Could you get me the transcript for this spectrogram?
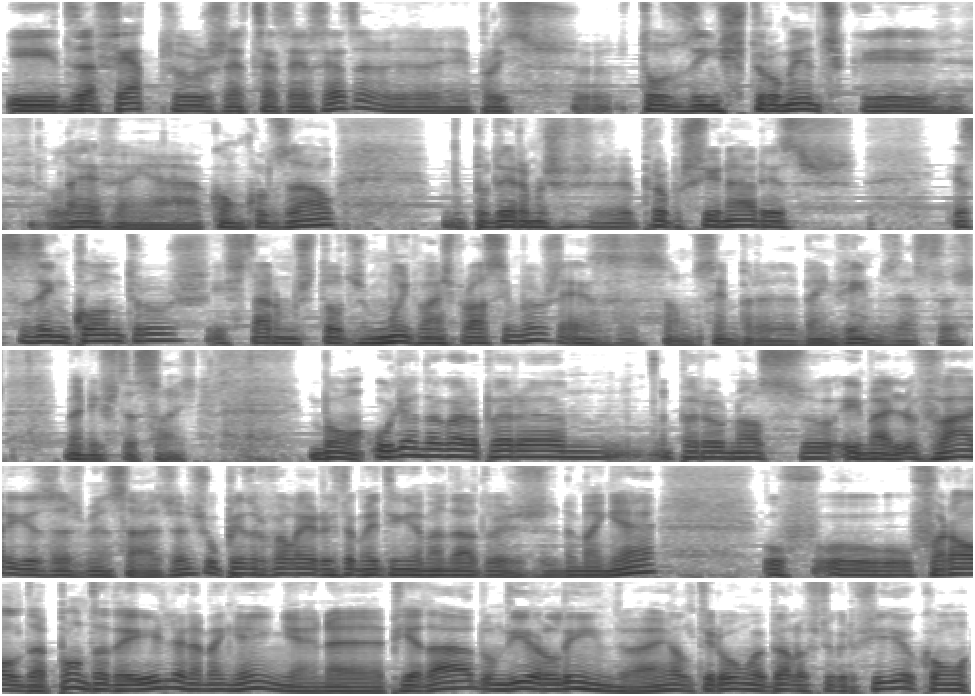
e de afetos, etc, etc. E por isso, todos os instrumentos que levem à conclusão de podermos proporcionar esses esses encontros e estarmos todos muito mais próximos são sempre bem-vindos, essas manifestações. Bom, olhando agora para, para o nosso e-mail, várias as mensagens. O Pedro Valério também tinha mandado hoje de manhã o, o, farol da Ponta da Ilha, na manhã, na Piedade, um dia lindo. Hein? Ele tirou uma bela fotografia com uh,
